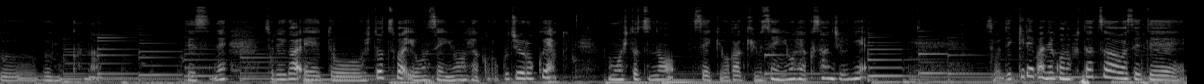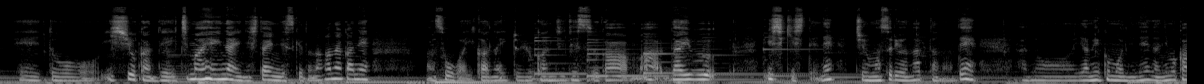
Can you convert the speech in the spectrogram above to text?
分かな？ですね。それが、えーと、1つは4466円。もう1つの生協が9432円。そうできればねこの2つ合わせて、えーと、1週間で1万円以内にしたいんですけどなかなかね、まあ、そうはいかないという感じですがまあだいぶ意識してね注文するようになったのであのやみくもにね何も考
